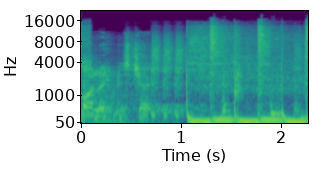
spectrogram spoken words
nothing. is replied.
